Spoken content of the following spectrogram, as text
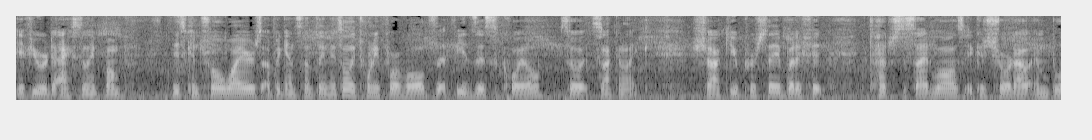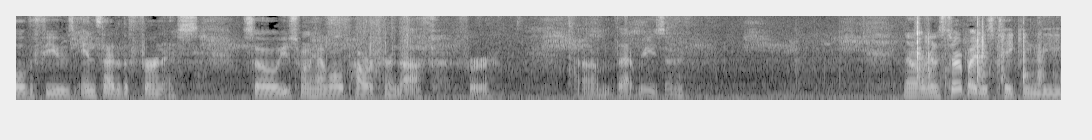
if you were to accidentally bump these control wires up against something, it's only 24 volts that feeds this coil, so it's not gonna like shock you per se, but if it touched the sidewalls, it could short out and blow the fuse inside of the furnace. So you just wanna have all the power turned off for um, that reason. Now we're gonna start by just taking the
